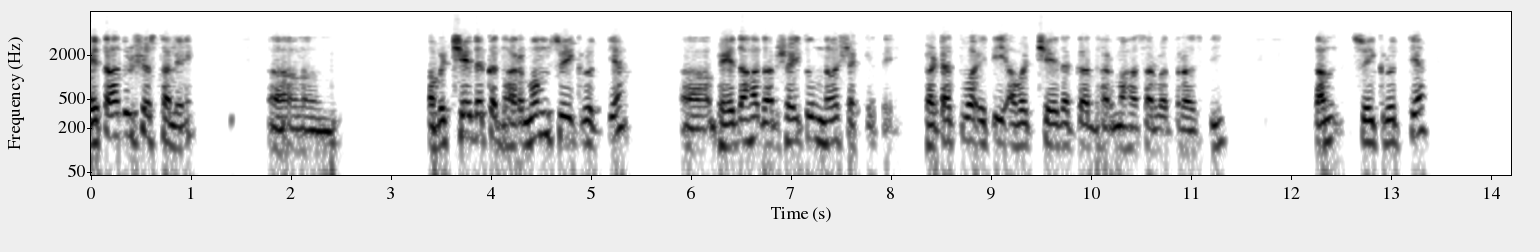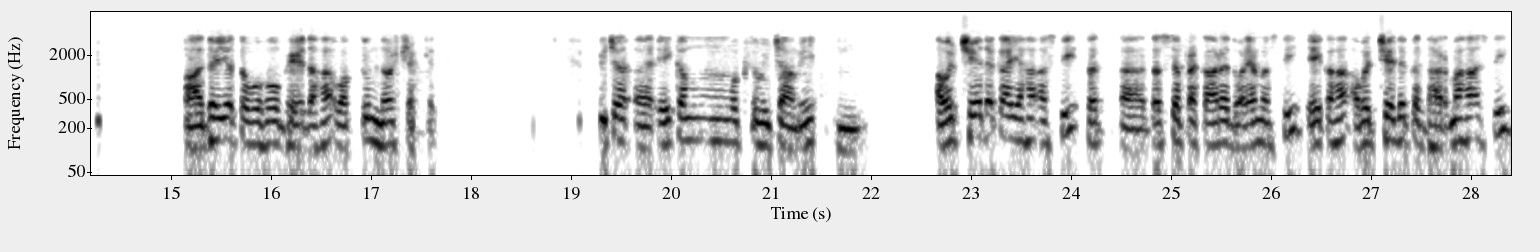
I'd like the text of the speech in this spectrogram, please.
एतादृशस्थले अवच्छेदकधर्मं स्वीकृत्य भेदः दर्शयितुं न शक्यते। घटत्व इति अवच्छेदकधर्मः सर्वत्र अस्ति। तं स्वीकृत्य भेदः वक्तुं न शक्यते। अपि च एकं वक्तुमिच्छामि अवच्छेदक यः अस्ति, तत् तस्य प्रकारद्वयम् एकः अवच्छेदकधर्मः अस्ति,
